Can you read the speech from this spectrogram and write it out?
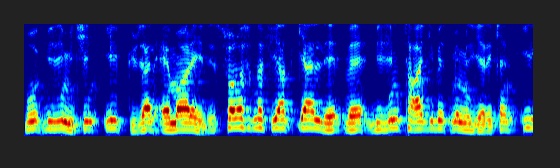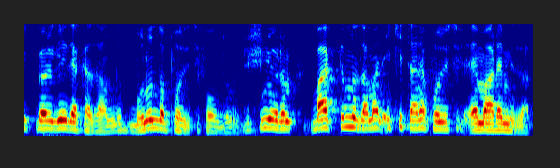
Bu bizim için ilk güzel emareydi. Sonrasında fiyat geldi ve bizim takip etmemiz gereken ilk bölgeyi de kazandı. Bunun da pozitif olduğunu düşünüyorum. Baktığımız zaman iki tane pozitif emaremiz var.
